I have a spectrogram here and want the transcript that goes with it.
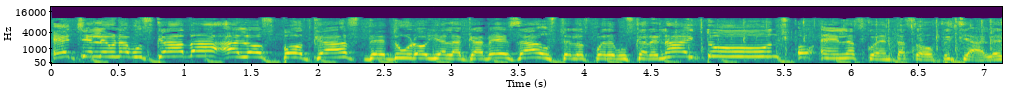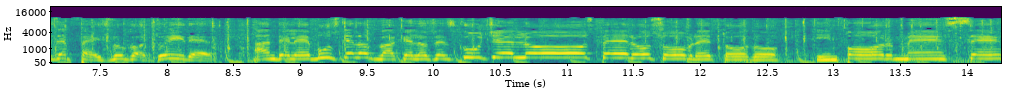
Échenle una buscada a los podcasts de Duro y a la cabeza. Usted los puede buscar en iTunes o en las cuentas oficiales de Facebook o Twitter. Ándele, búsquelos, báquelos, escúchelos, pero sobre todo, infórmese.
